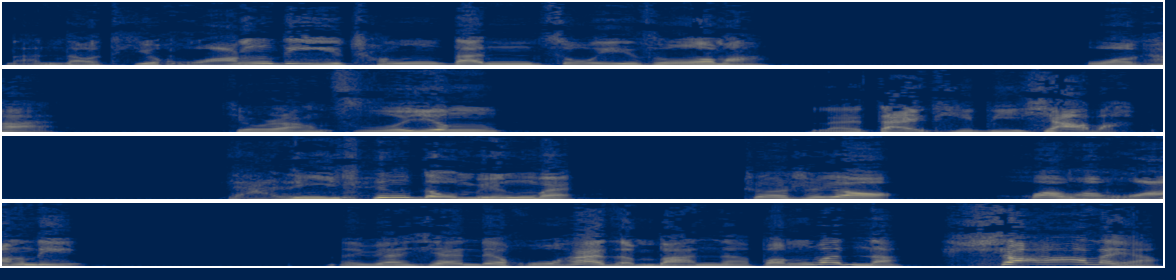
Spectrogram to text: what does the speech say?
难道替皇帝承担罪责吗？我看就让子婴来代替陛下吧。俩人一听都明白，这是要换换皇帝。那原先这胡亥怎么办呢？甭问呢，杀了呀。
